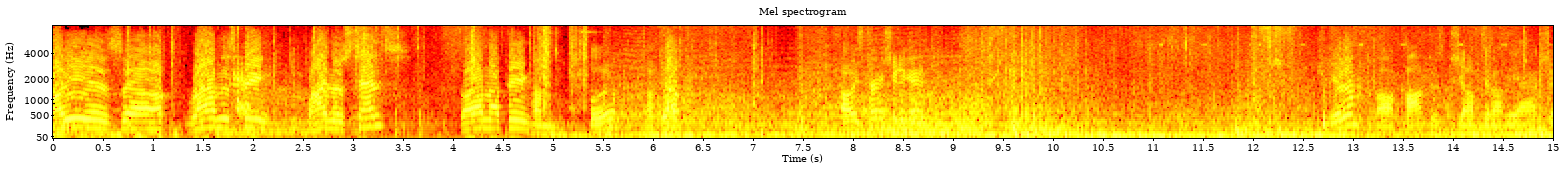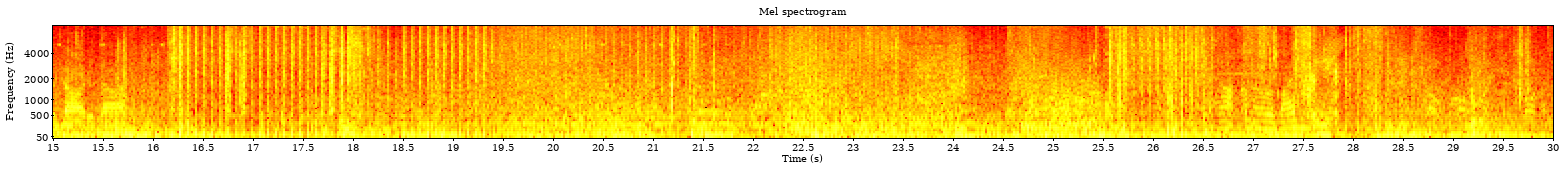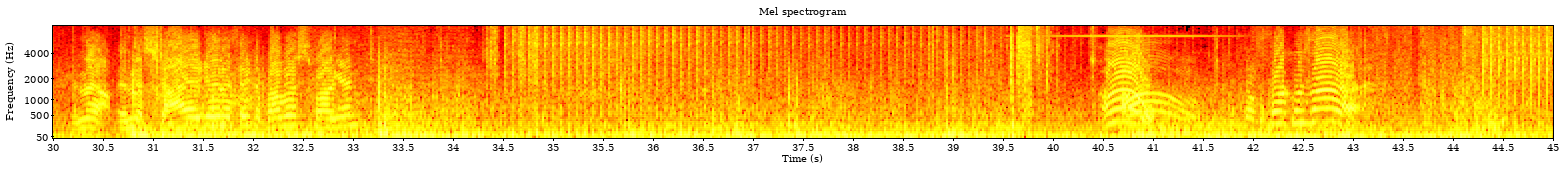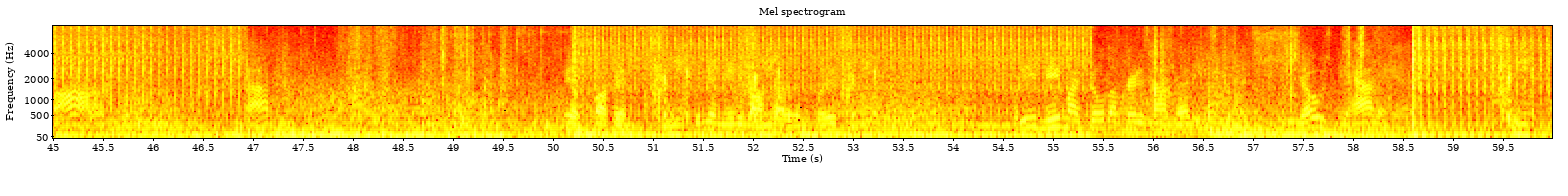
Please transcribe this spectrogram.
buddy is uh, up right on this ping, behind those tents. Right on that ping. Um, blue? Okay. Yep. Oh, he's parachuting again. Did you get him? Oh, Kong just jumped in on the action. No, I did not. Not coming to revive me. In the in the sky again, I think, above us, flying in. Oh! The fuck was that? Ah! Give me a fucking... Give me a muni box out of this, please. What do you mean my field upgrade is not ready? It shows me having it.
